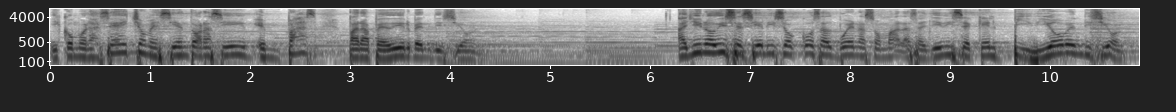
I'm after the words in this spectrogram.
y como las he hecho me siento ahora sí en paz para pedir bendición. Allí no dice si él hizo cosas buenas o malas, allí dice que él pidió bendición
